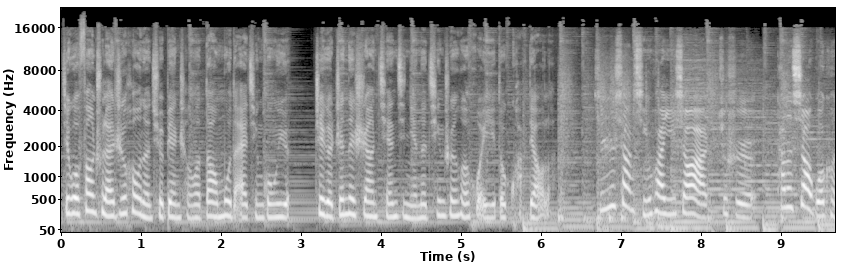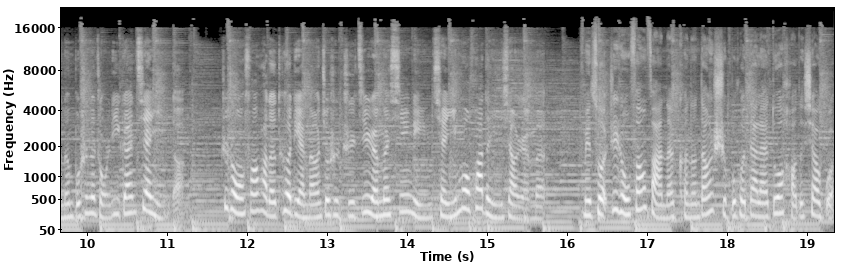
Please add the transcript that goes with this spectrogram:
结果放出来之后呢，却变成了盗墓的爱情公寓，这个真的是让前几年的青春和回忆都垮掉了。其实像情怀营销啊，就是它的效果可能不是那种立竿见影的，这种方法的特点呢，就是直击人们心灵，潜移默化地影响人们。没错，这种方法呢，可能当时不会带来多好的效果，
